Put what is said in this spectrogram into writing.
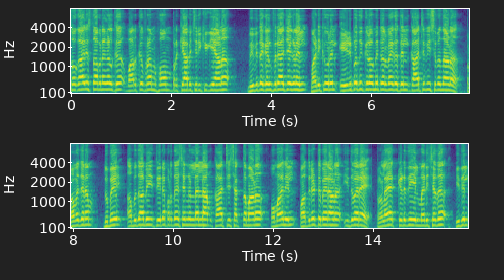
സ്വകാര്യ സ്ഥാപനങ്ങൾക്ക് വർക്ക് ഫ്രം ഹോം പ്രഖ്യാപിച്ചിരിക്കുകയാണ്. വിവിധ ഗൾഫ് രാജ്യങ്ങളിൽ മണിക്കൂറിൽ എഴുപത് കിലോമീറ്റർ വേഗത്തിൽ കാറ്റ് വീശുമെന്നാണ് പ്രവചനം. ദുബൈ അബുദാബി തീരപ്രദേശങ്ങളിലെല്ലാം കാറ്റ് ശക്തമാണ്. ഒമാനിൽ പതിനെട്ട് പേരാണ് ഇതുവരെ പ്രളയക്കെടുതിയിൽ മരിച്ചത്. ഇതിൽ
